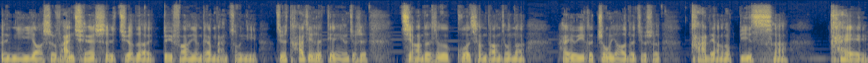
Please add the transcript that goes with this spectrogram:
呃你要是完全是觉得对方应该满足你，就是他这个电影就是讲的这个过程当中呢，还有一个重要的就是他两个彼此啊太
